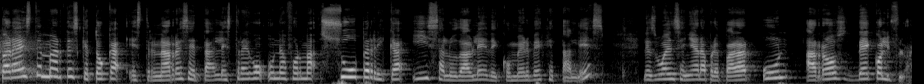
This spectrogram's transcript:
Para este martes que toca estrenar receta, les traigo una forma súper rica y saludable de comer vegetales. Les voy a enseñar a preparar un arroz de coliflor.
